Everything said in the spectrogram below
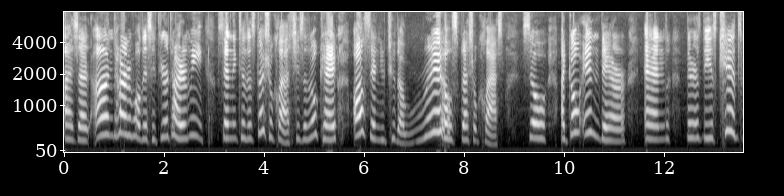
I said, I'm tired of all this. If you're tired of me, send me to the special class. She says, okay, I'll send you to the real special class. So I go in there and there's these kids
